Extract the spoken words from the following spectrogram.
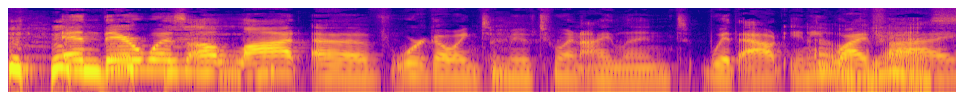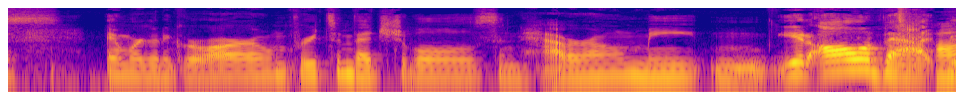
and there was a lot of we're going to move to an island without any Wi Fi. Oh, yes. And we're going to grow our own fruits and vegetables and have our own meat and you know, all of that. All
